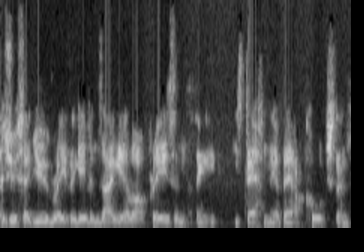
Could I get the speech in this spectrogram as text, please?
as you said, you rightly gave Inzaghi a lot of praise, and I think he's definitely a better coach than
